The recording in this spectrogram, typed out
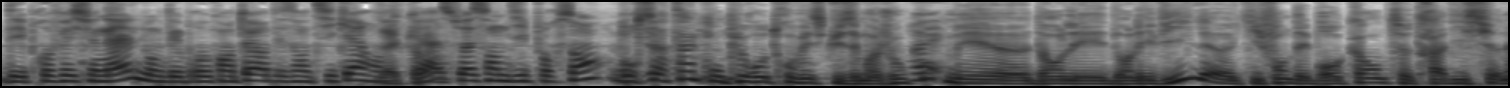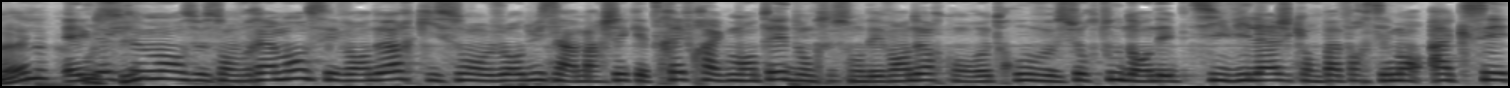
des, professionnels, donc des brocanteurs, des antiquaires, en tout cas à 70%. Pour certains qu'on peut retrouver, excusez-moi, je vous coupe, mais euh, dans les, dans les villes qui font des brocantes traditionnelles Exactement, ce sont vraiment ces vendeurs qui sont aujourd'hui, c'est un marché qui est très fragmenté, donc ce sont des vendeurs qu'on retrouve surtout dans des petits villages qui n'ont pas forcément accès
